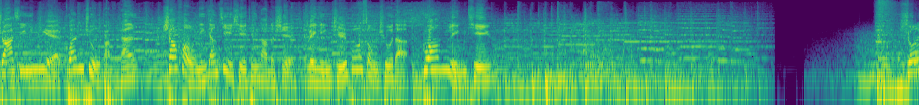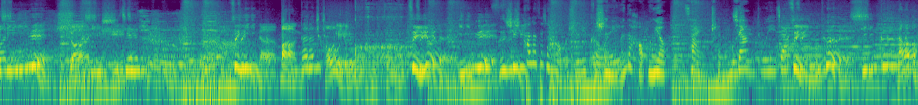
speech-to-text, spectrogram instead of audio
刷新音乐，关注榜单。稍后您将继续听到的是为您直播送出的光聆听。刷新音乐，刷新时间，最硬的榜单潮流，最热的音乐资讯，Hello，大家好，我是于可是你们的好朋友蔡淳佳。涂一佳，最独特的新歌打榜，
